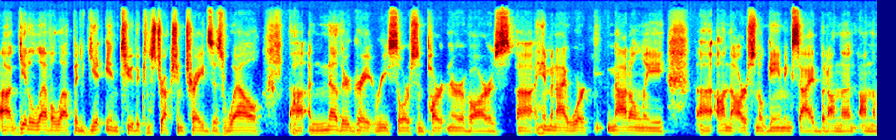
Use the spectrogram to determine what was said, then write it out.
uh, get a level up and get into the construction trades as well. Uh, another great resource and partner of ours. Uh, him and I work not only on the Arsenal gaming side, but on the on the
